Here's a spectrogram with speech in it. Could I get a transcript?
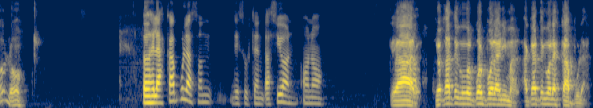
Oh, no. Los de la escápula son de sustentación, ¿o no? Claro, yo acá tengo el cuerpo del animal, acá tengo la escápula.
